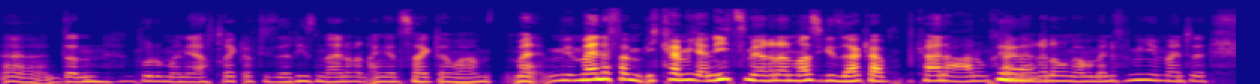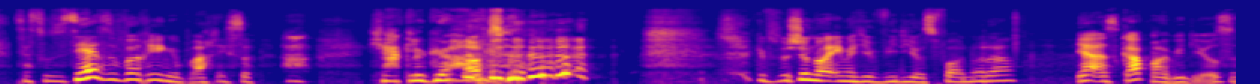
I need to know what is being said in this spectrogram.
äh, dann wurde man ja auch direkt auf dieser riesen Leinwand angezeigt. Aber meine, meine Familie, ich kann mich an nichts mehr erinnern, was ich gesagt habe. Keine Ahnung, keine Ja. Erinnerung. Aber meine Familie meinte, das hast du sehr souverän gebracht. Ich so, ah, ich hab Glück gehabt. Gibt's bestimmt noch irgendwelche Videos von, oder? ja, es gab mal Videos.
